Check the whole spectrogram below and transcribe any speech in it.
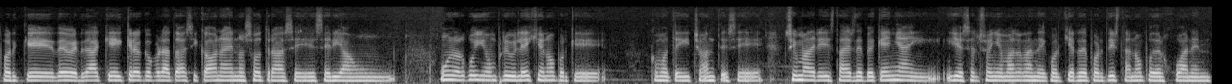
porque de verdad que creo que para todas y cada una de nosotras eh, sería un, un orgullo, un privilegio, ¿no? Porque como te he dicho antes, eh, soy madridista desde pequeña y, y es el sueño más grande de cualquier deportista, ¿no? Poder jugar en,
